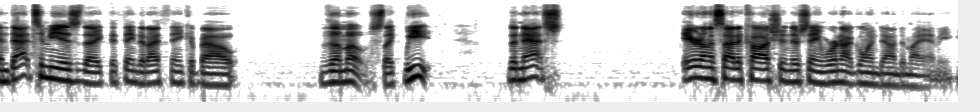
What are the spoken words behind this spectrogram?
And that to me is like the thing that I think about the most. Like we the Nats aired on the side of caution. They're saying we're not going down to Miami.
